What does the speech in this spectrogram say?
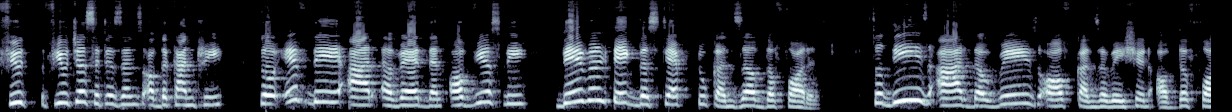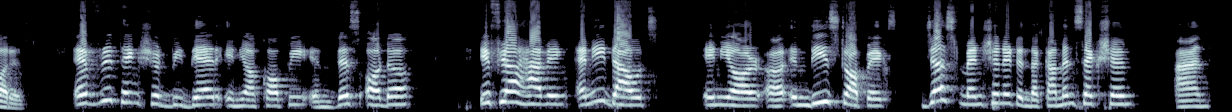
future citizens of the country. So if they are aware, then obviously they will take the step to conserve the forest. So these are the ways of conservation of the forest. Everything should be there in your copy in this order. If you are having any doubts in your uh, in these topics, just mention it in the comment section and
